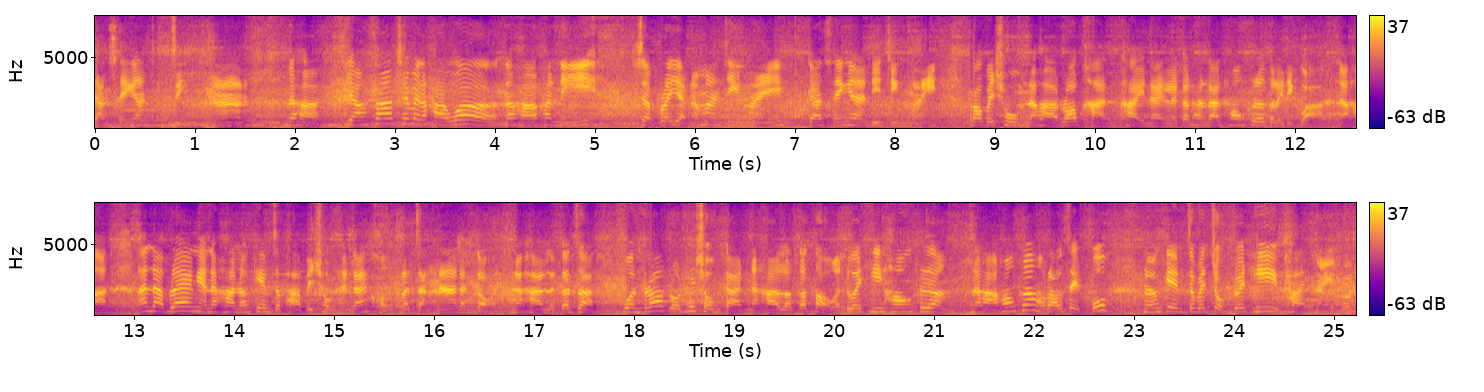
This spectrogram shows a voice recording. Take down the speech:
การใช้งานจริงๆอ่านะคะอยากทราบใช่ไหมนะคะว่านะคะคันนี้จะประหยัดน้ำมันจริงไหม การใช้งานดีจริงไหม เราไปชมนะคะ รอบคันภายในและก็ทางด้านห้องเครื่องกันเลยดีกว่านะคะ อันดับแรกเนี่ยนะคะน้องเกมจะพาไปชมทางด้านของกระจังหน้ากันก่อนนะคะ แล้วก็จะวนรอบรถให้ชมกันนะคะ แล้วก็ต่อกันด้วยที่ห้องเครื่องนะคะ ห้องเครื่องของเราเสร็จปุ๊บน้องเกมจะไปจบด้วยที่ภายในรถ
